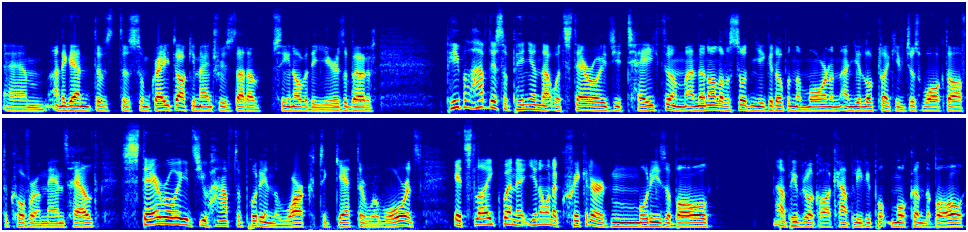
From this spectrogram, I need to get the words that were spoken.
Um, and again, there's there's some great documentaries that I've seen over the years about it people have this opinion that with steroids you take them and then all of a sudden you get up in the morning and you look like you've just walked off the cover of Men's Health. Steroids you have to put in the work to get the mm-hmm. rewards. It's like when it, you know when a cricketer muddies a ball and people are like, oh, I can't believe you put muck on the ball.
